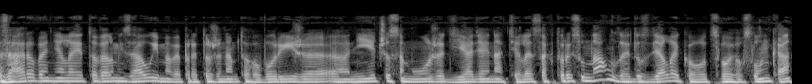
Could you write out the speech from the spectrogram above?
Zároveň ale je to veľmi zaujímavé, pretože nám to hovorí, že eh, niečo sa môže diať aj na telesa, ktoré sú naozaj dosť ďaleko od svojho slnka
